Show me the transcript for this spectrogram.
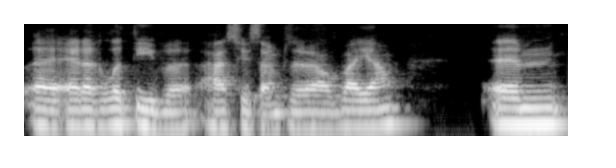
uh, era relativa à Associação Empresarial de Baião, um,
